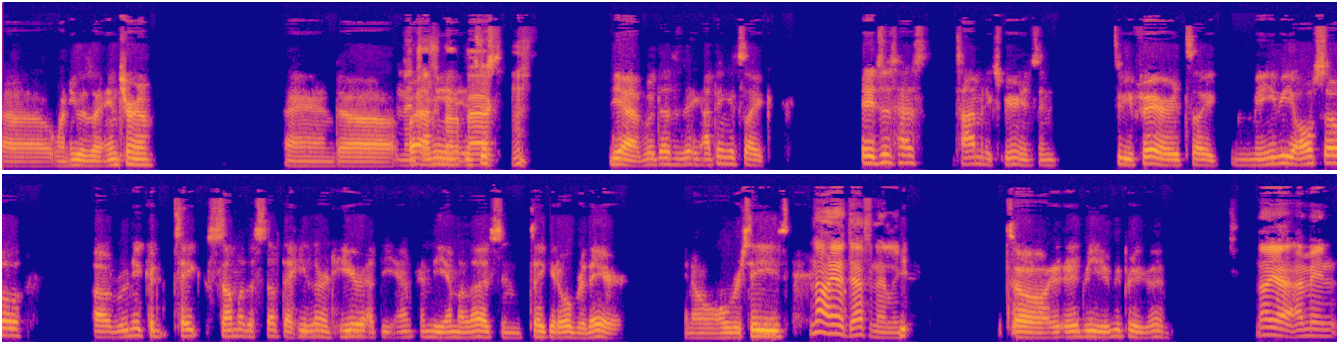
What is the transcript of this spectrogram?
uh, when he was an interim. And, uh, and but I mean, it's just, yeah, but that's the thing. I think it's like it just has time and experience. And to be fair, it's like maybe also uh, Rooney could take some of the stuff that he learned here at the M- in the MLS and take it over there you know, overseas. No, yeah, definitely. So it'd be it'd be pretty good. No, yeah, I mean,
